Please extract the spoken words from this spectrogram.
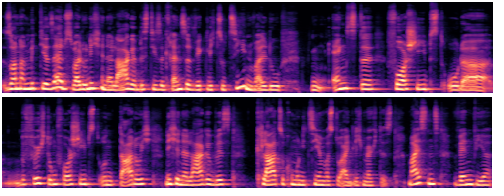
sondern mit dir selbst, weil du nicht in der Lage bist, diese Grenze wirklich zu ziehen, weil du hm, Ängste vorschiebst oder Befürchtungen vorschiebst und dadurch nicht in der Lage bist, klar zu kommunizieren, was du eigentlich möchtest. Meistens, wenn wir,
